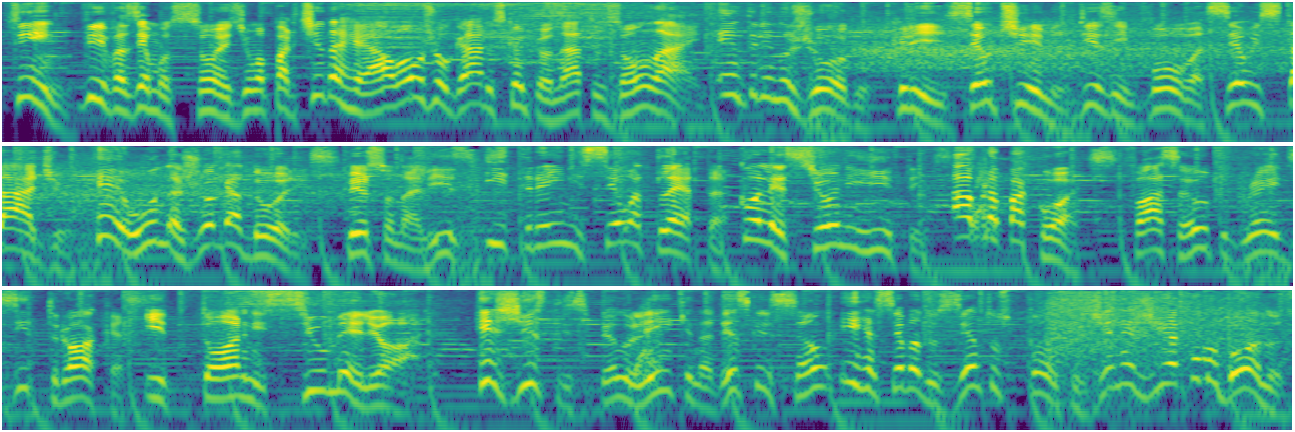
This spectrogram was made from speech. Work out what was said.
Team. Viva as emoções de uma partida real ao jogar os campeonatos online. Entre no jogo, crie seu time, desenvolva seu estádio, reúna jogadores, personalize e treine seu atleta, colecione itens, abra pacotes, faça upgrades e trocas e torne-se o melhor. Registre-se pelo link na descrição e receba 200 pontos de energia como bônus.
